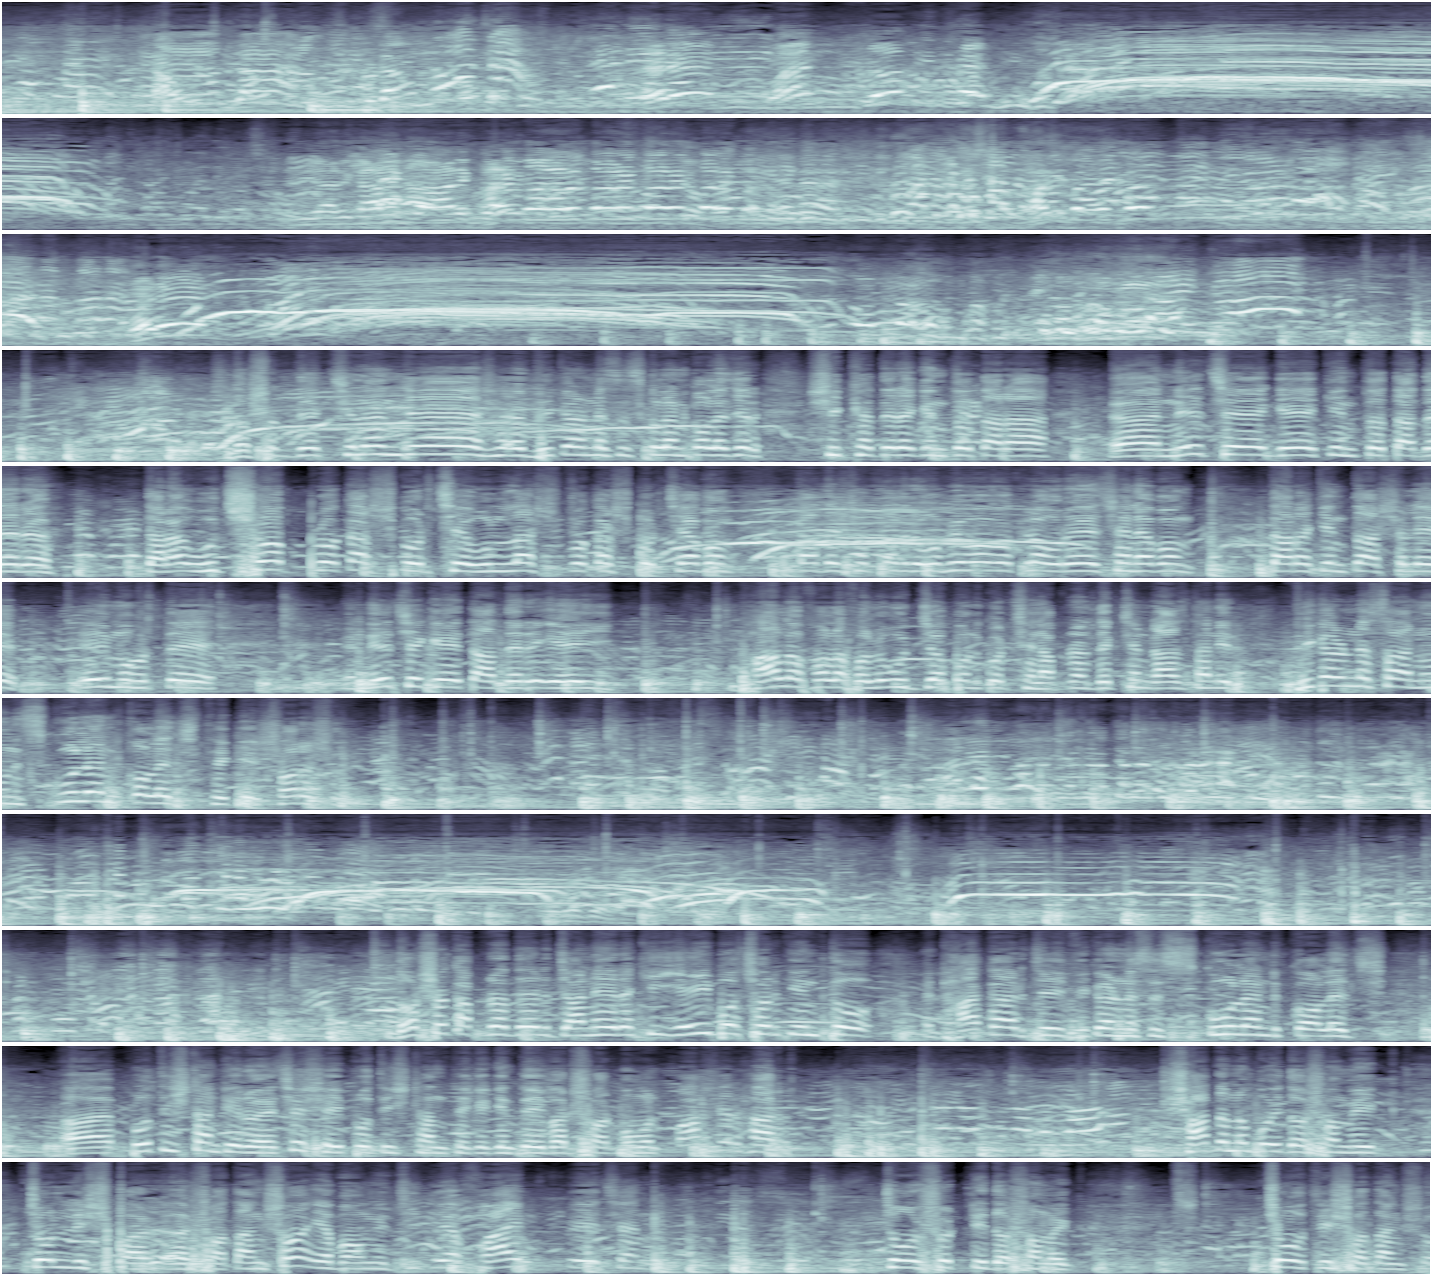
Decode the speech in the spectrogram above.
দর্শক দেখছিলেন যে ভিকারনেস স্কুল অ্যান্ড কলেজের শিক্ষার্থীরা কিন্তু তারা নেচে গিয়ে কিন্তু তাদের, তারা উৎসব প্রকাশ করছে, উল্লাস প্রকাশ করছে এবং তাদের সাথে তাদের অভিভাবকরাও রয়েছেন এবং তারা কিন্তু আসলে এই মুহূর্তে নেচে গিয়ে তাদের এই ভালো ফলাফল উদযাপন করছেন। আপনারা দেখছেন রাজধানীর ভিকারনেসা নুন স্কুল অ্যান্ড কলেজ থেকে সরাসরি। দর্শক, আপনাদের জানিয়ে রাখি, এই বছর কিন্তু ঢাকার যে ভিকারনেস স্কুল অ্যান্ড কলেজ প্রতিষ্ঠানটি রয়েছে, সেই প্রতিষ্ঠান থেকে কিন্তু এবার সর্বমোট পাশের হার সাতানব্বই দশমিক চল্লিশ শতাংশ এবং জিপিএ ফাইভ পেয়েছেন চৌষট্টি দশমিক চৌত্রিশ শতাংশ।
